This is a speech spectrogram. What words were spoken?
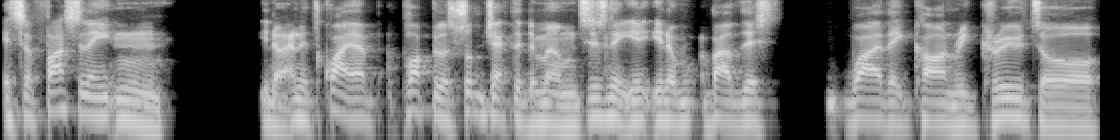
It's a fascinating, you know, and it's quite a popular subject at the moment, isn't it? You, you know, about this why they can't recruit or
